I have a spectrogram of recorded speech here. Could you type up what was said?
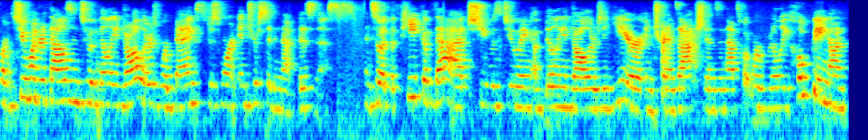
from 200,000 to a million dollars where banks just weren't interested in that business. And so at the peak of that, she was doing a billion dollars a year in transactions, and that's what we're really hoping on,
